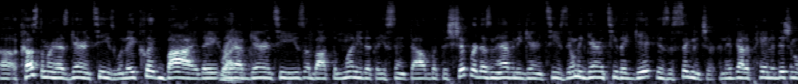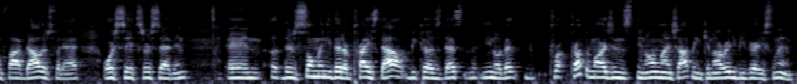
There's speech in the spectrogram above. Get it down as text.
uh, a customer has guarantees. When they click buy they, right. they have guarantees about the money that they sent out but the shipper doesn't have any guarantees. The only guarantee they get is a signature and they've got to pay an additional five dollars for that or six or seven. And uh, there's so many that are priced out because that's you know that pr- profit margins in online shopping can already be very slim.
